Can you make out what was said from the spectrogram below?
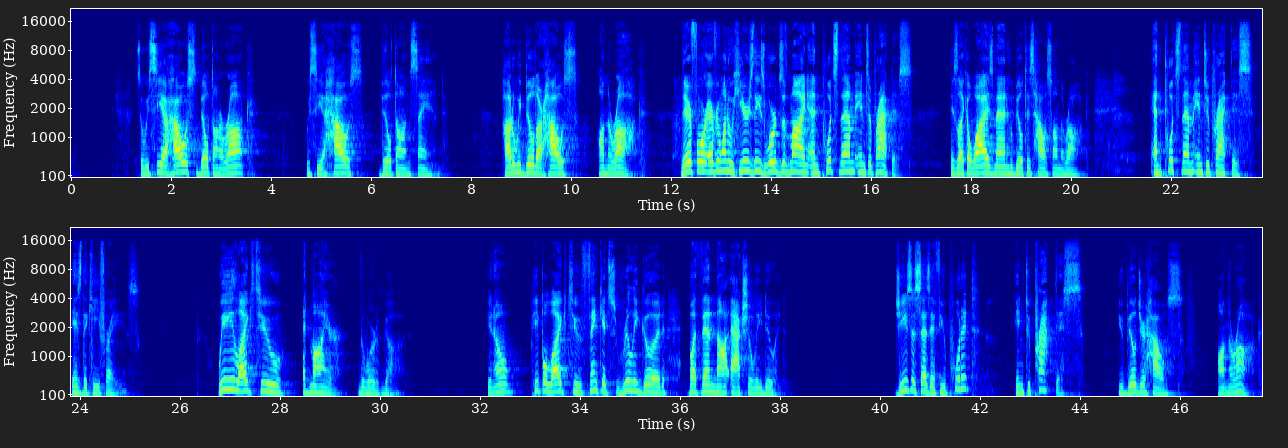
So we see a house built on a rock, we see a house built on sand. How do we build our house on the rock. Therefore, everyone who hears these words of mine and puts them into practice is like a wise man who built his house on the rock. And puts them into practice is the key phrase. We like to admire the Word of God. You know, people like to think it's really good, but then not actually do it. Jesus says if you put it into practice, you build your house on the rock.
